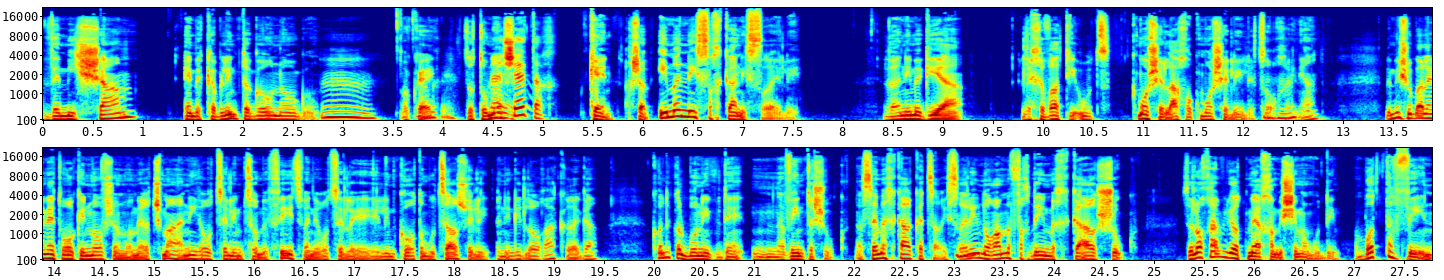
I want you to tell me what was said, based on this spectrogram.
ומשם הם מקבלים את ה-go no go, Mm, אוקיי? אוקיי. זאת אומרת, מהשטח. כן, עכשיו, אם אני שחקן ישראלי, ואני מגיע לחברת ייעוץ, כמו שלך או כמו שלי לצורך מהמם. העניין, ומישהו בא לנטוורק אין מושן ואומר, תשמע, אני רוצה למצוא מפיץ ואני רוצה למכור את המוצר שלי, אני אגיד לו, רק רגע, קודם כל בוא נבנה, נבין את השוק, נעשה מחקר קצר. ישראלים נורא מפחדים ממחקר שוק. זה לא חייב להיות 150 עמודים. בוא תבין,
